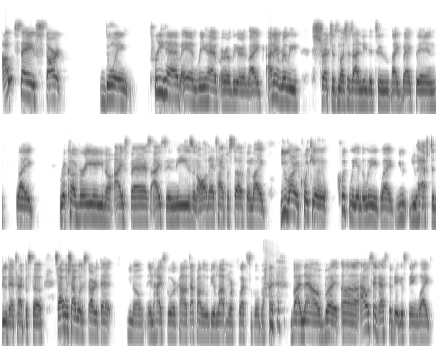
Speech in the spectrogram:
I would say start doing prehab and rehab earlier. Like I didn't really stretch as much as I needed to like back then. Like recovery, you know, ice baths, ice in knees and all that type of stuff. And like you learn quickly quickly in the league. Like you you have to do that type of stuff. So I wish I would have started that, you know, in high school or college. I probably would be a lot more flexible by by now. But uh I would say that's the biggest thing. Like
